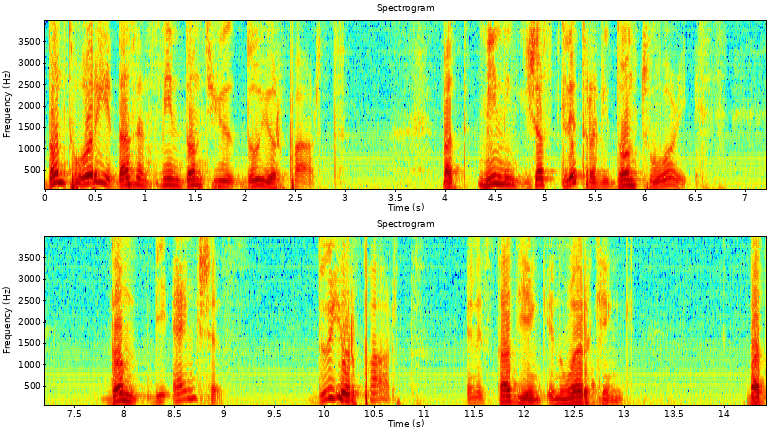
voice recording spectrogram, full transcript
Don't worry doesn't mean don't you do your part. But meaning just literally don't worry. Don't be anxious. Do your part in studying, in working. But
